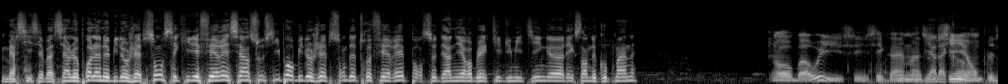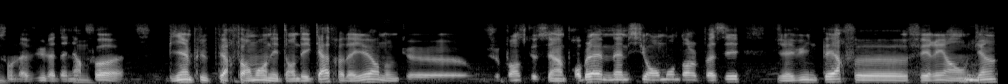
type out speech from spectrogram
Merci Sébastien. Le problème de Bilo Jepson, c'est qu'il est ferré. C'est un souci pour Bilo Jepson d'être ferré pour ce dernier objectif du meeting, euh, Alexandre de Koopman? Oh bah oui, c'est c'est quand même un Bien souci. d'accord. En plus, on l'a vu la dernière Mm. fois, bien plus performant en étant D4 d'ailleurs. Donc euh, je pense que c'est un problème. Même si on remonte dans le passé, j'avais vu une perf euh, ferrée en Mm. gain.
